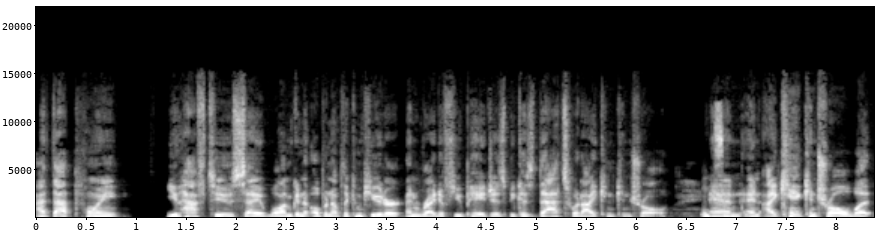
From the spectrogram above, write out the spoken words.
at that point, you have to say, well, I'm going to open up the computer and write a few pages because that's what I can control. Exactly. And, and I can't control what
